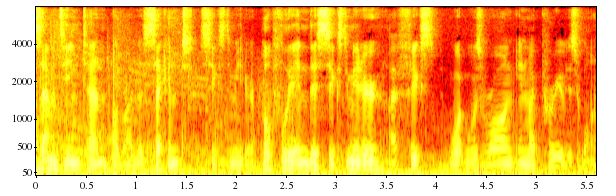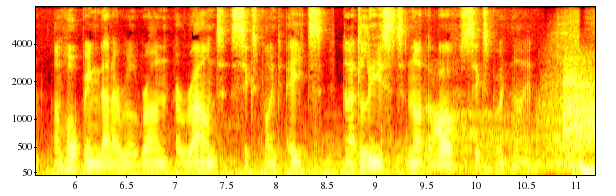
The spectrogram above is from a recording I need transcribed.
17.10, I'll run the second 60 meter. Hopefully in this 60 meter, I fixed what was wrong in my previous one. I'm hoping that I will run around 6.8 and at least not above 6.9.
